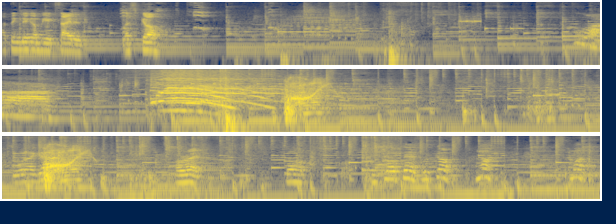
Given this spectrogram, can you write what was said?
I think they're gonna be excited. Let's go. Wow. See what I got? All right. So let's go upstairs. Let's go. Come on. Come on.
